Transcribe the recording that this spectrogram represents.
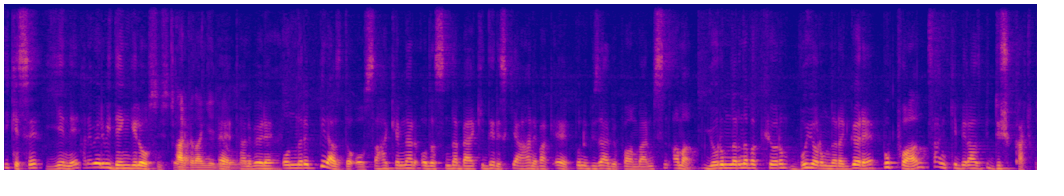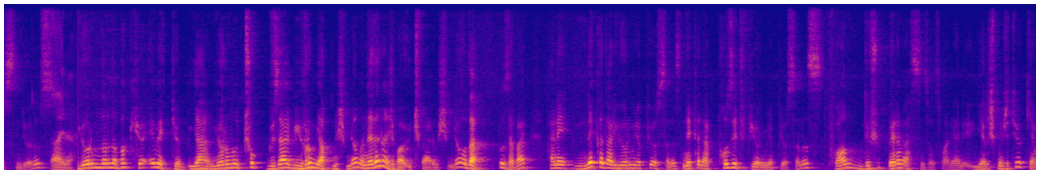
ikisi yeni. Hani böyle bir dengeli olsun istiyorlar. Arkadan geliyor Evet oluyor. hani böyle onları biraz da olsa hakemler odasında belki deriz ki ya hani bak evet bunu güzel bir puan vermişsin ama yorumlarına bakıyorum. Bu yorumlara göre bu puan sanki biraz bir düşük kaçmışsın diyoruz. Aynen. Yorumlarına bakıyor evet diyor yani yorumu çok güzel bir yorum yapmışım diyor ama neden acaba 3 vermişim diyor. O da bu sefer hani ne kadar yorum yapıyorsanız ne kadar pozitif yorum yapıyorsanız puan düşük veremezsiniz o zaman. Yani yarışmacı diyor ki ya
